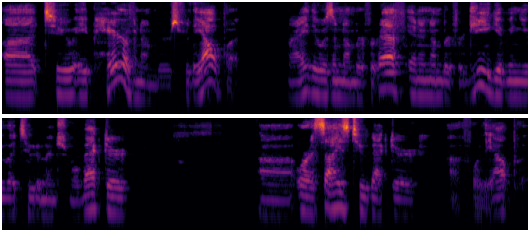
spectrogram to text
uh, to a pair of numbers for the output, right? There was a number for F and a number for G, giving you a two-dimensional vector uh, or a size two vector uh, for the output.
